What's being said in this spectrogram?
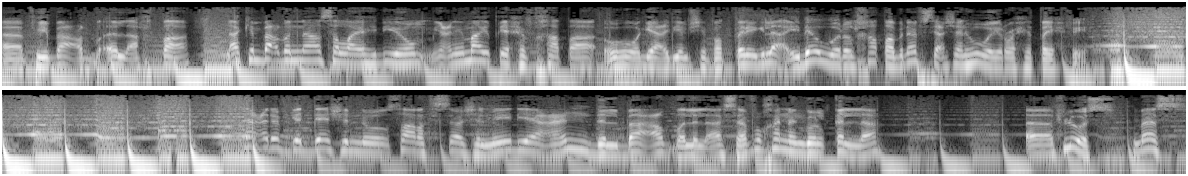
آه، في بعض الأخطاء. لكن بعض الناس الله يهديهم يعني ما يطيح في خطأ وهو قاعد يمشي في الطريق لا يدور الخطأ بنفسه عشان هو يروح يطيح فيه. نعرف قديش إنه صارت ال social media عند البعض للأسف وخلنا نقول قلة. فلوس بس.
